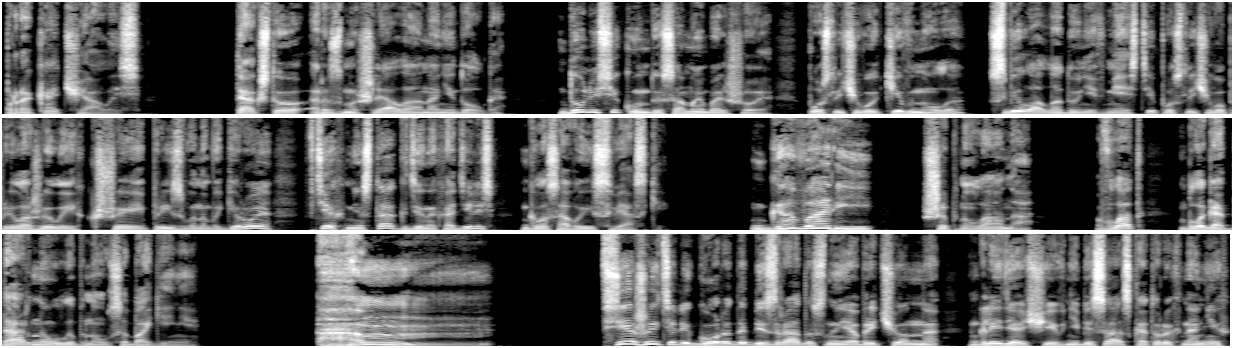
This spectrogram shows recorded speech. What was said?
прокачалась. Так что размышляла она недолго. Долю секунды самое большое, после чего кивнула, свела ладони вместе, после чего приложила их к шее призванного героя в тех местах, где находились голосовые связки. «Говори», — шепнула она. Влад благодарно улыбнулся богине. «Хм...» Все жители города, безрадостно и обреченно глядящие в небеса, с которых на них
